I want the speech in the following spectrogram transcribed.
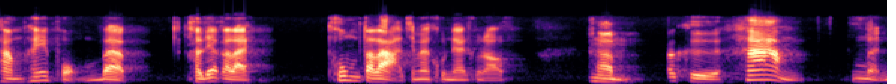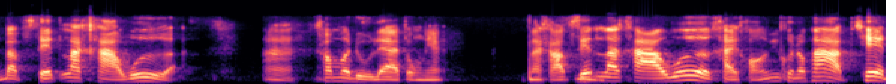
ทำให้ผมแบบ เขาเรียกอะไร ทุ่มตลาดใช่ไหมคุณแนทคุณเอาครับก็คือห้ามเหมือนแบบเซ็ตราคาเวอร์อะอ่า เข้ามาดูแลตรงเนี้ยนะครับ เซ็ตราคาเวอร์ขายของไม่มีคุณภาพ เช่น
